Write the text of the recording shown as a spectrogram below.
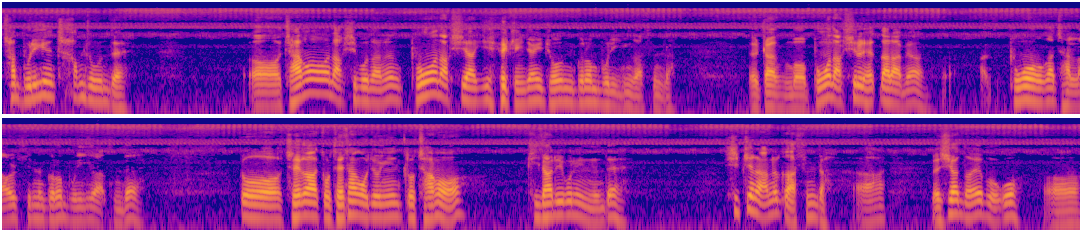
참 분위기는 참 좋은데 어, 장어 낚시보다는 붕어 낚시하기에 굉장히 좋은 그런 분위기인 것 같습니다. 일단 뭐 붕어 낚시를 했다라면 붕어가 잘 나올 수 있는 그런 분위기 같은데 또 제가 또 대상어종인 또 장어 기다리고는 있는데 쉽지는 않을 것 같습니다. 아, 몇 시간 더 해보고, 어,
